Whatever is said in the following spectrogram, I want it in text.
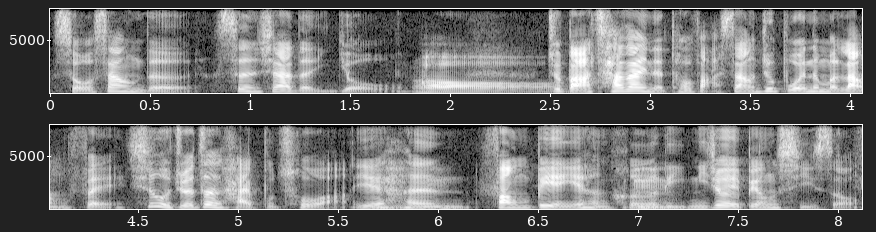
手上的剩下的油哦，就把它擦在你的头发上，就不会那么浪费。其实我觉得这个还不错啊，也很方便，也很合理，你就也不用洗手，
